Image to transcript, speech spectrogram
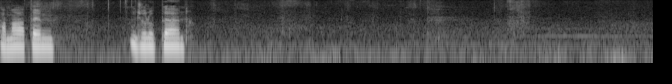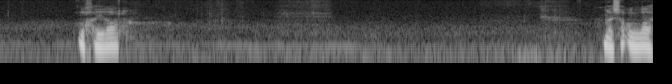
طماطم جلوبان الخيار. ما شاء الله.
